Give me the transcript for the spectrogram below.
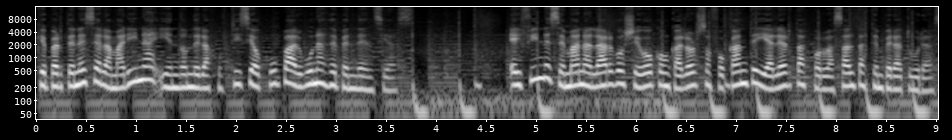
que pertenece a la Marina y en donde la justicia ocupa algunas dependencias. El fin de semana largo llegó con calor sofocante y alertas por las altas temperaturas.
